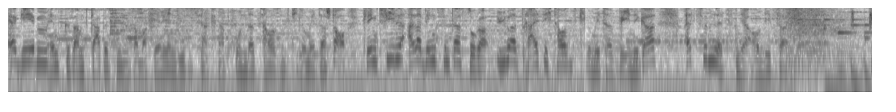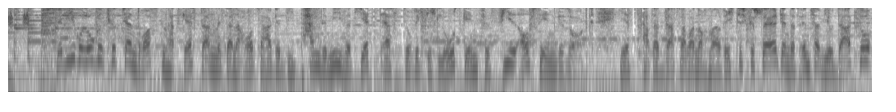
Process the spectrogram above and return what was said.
ergeben. Insgesamt gab es in den Sommerferien dieses Jahr knapp 100.000 Kilometer Stau. Klingt viel, allerdings sind das sogar über 30.000 Kilometer weniger als im letzten Jahr um die Zeit. Der Virologe Christian Drosten hat gestern mit seiner Aussage, die Pandemie wird jetzt erst so richtig losgehen, für viel Aufsehen gesorgt. Jetzt hat er das aber nochmal richtig gestellt, denn das Interview dazu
